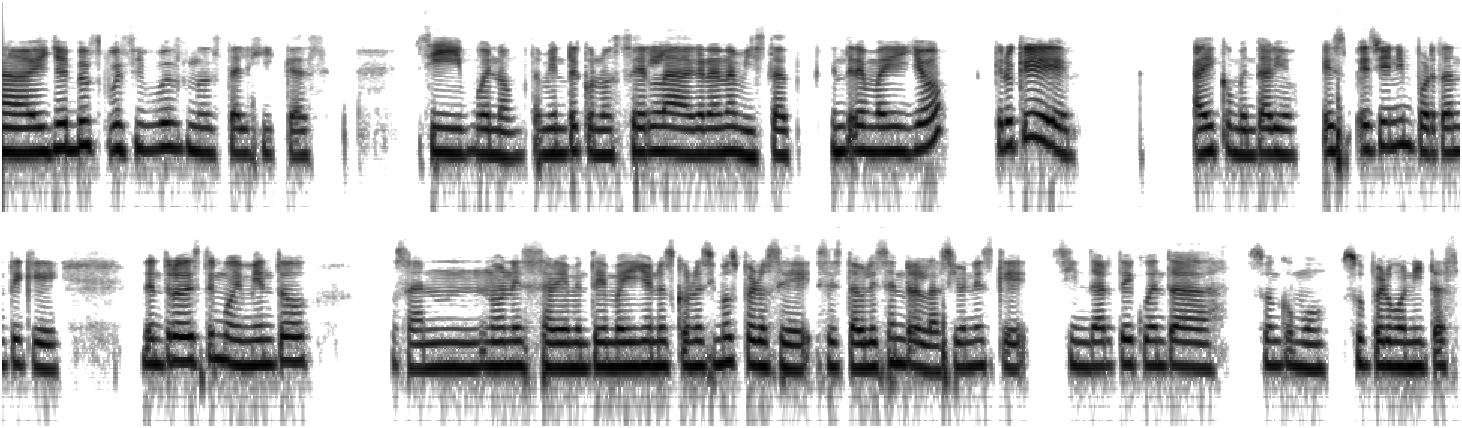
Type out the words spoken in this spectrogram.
Ay, ya nos pusimos nostálgicas. Sí, bueno, también reconocer la gran amistad entre May y yo. Creo que hay comentario. Es, es bien importante que dentro de este movimiento o sea, no necesariamente May y yo nos conocimos, pero se, establecen relaciones que sin darte cuenta son como súper bonitas.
